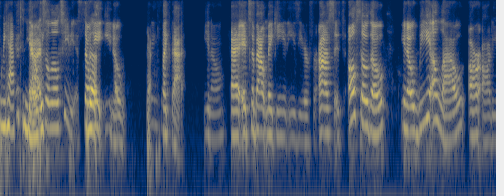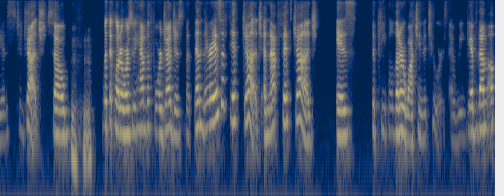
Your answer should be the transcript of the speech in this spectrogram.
We have it's, to know. yeah it's a little tedious so the- we you know Yeah. things like that you know uh, it's about making it easier for us it's also though you know we allow our audience to judge so Mhm. with the Clutter Wars, we have the four judges, but then there is a fifth judge, and that fifth judge is the people that are watching the tours. And we give them a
